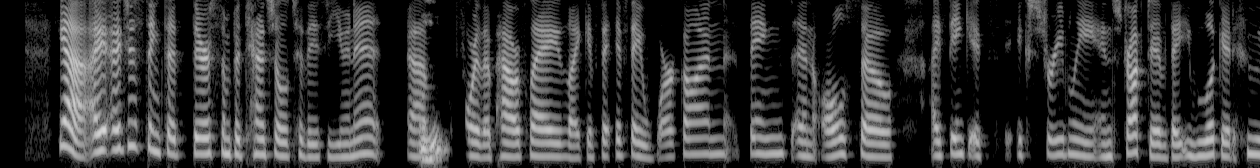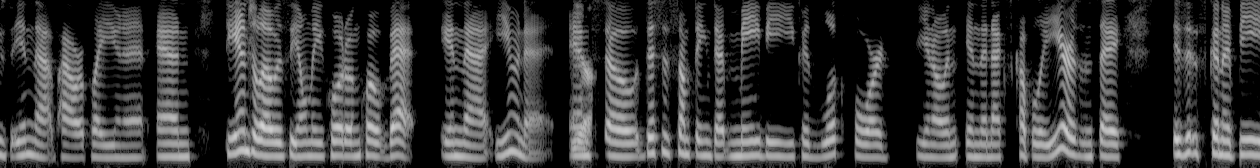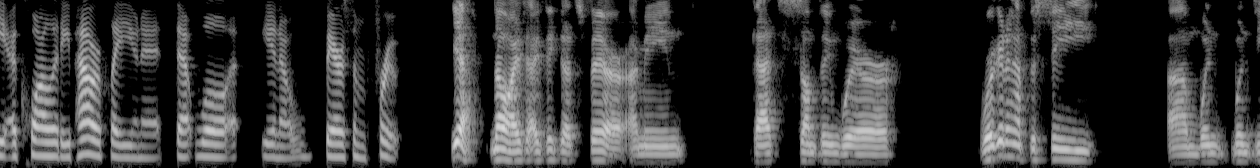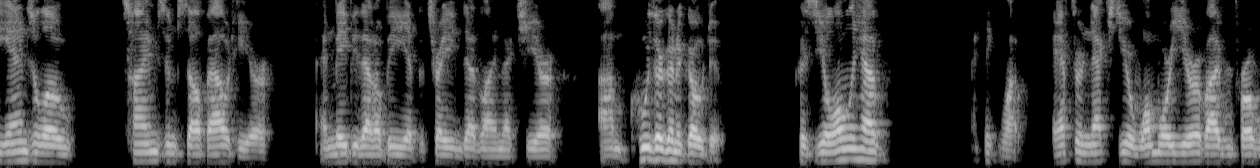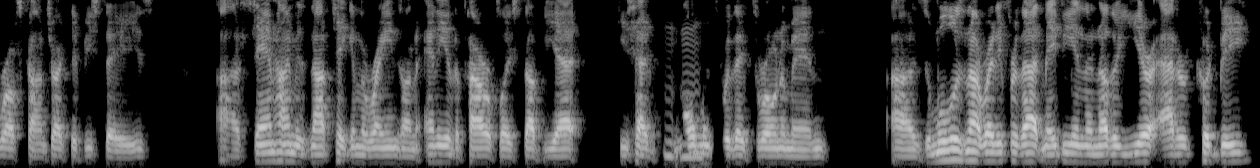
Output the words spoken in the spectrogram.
Yeah, I, I just think that there's some potential to this unit um, mm-hmm. for the power play like if they, if they work on things and also i think it's extremely instructive that you look at who's in that power play unit and d'angelo is the only quote unquote vet in that unit and yeah. so this is something that maybe you could look for you know in, in the next couple of years and say is this going to be a quality power play unit that will uh, you know bear some fruit yeah no I, th- I think that's fair i mean that's something where we're going to have to see um, when when DeAngelo times himself out here, and maybe that'll be at the trading deadline next year. Um, who they're going to go to, because you'll only have, I think, what after next year, one more year of Ivan Provorov's contract if he stays. Uh, Sanheim has not taken the reins on any of the power play stuff yet. He's had mm moments where they've thrown him in. Uh, Zamula's not ready for that. Maybe in another year, Adder could be.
